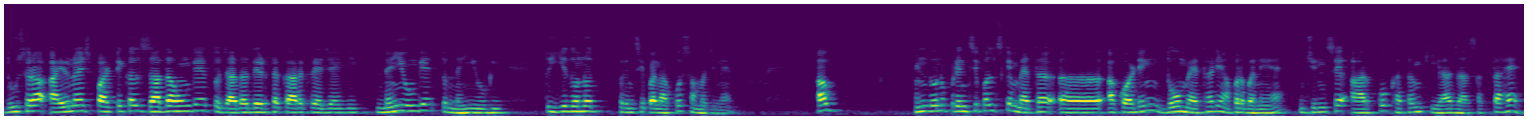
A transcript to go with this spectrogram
दूसरा आयोनाइज पार्टिकल्स ज़्यादा होंगे तो ज़्यादा देर तक आर्क रह जाएगी। नहीं होंगे तो नहीं होगी। तो ये दोनों प्रिंसिपल आपको समझने हैं। अब इन दोनों प्रिंसिपल्स के मेथड अकॉर्डिंग दो मेथड यहाँ पर बने हैं, जिनसे आर्क को ख़त्म किया जा सकता है।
